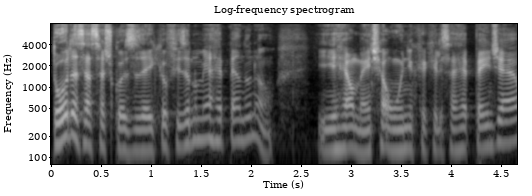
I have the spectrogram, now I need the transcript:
todas essas coisas aí que eu fiz eu não me arrependo não. E realmente a única que ele se arrepende é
